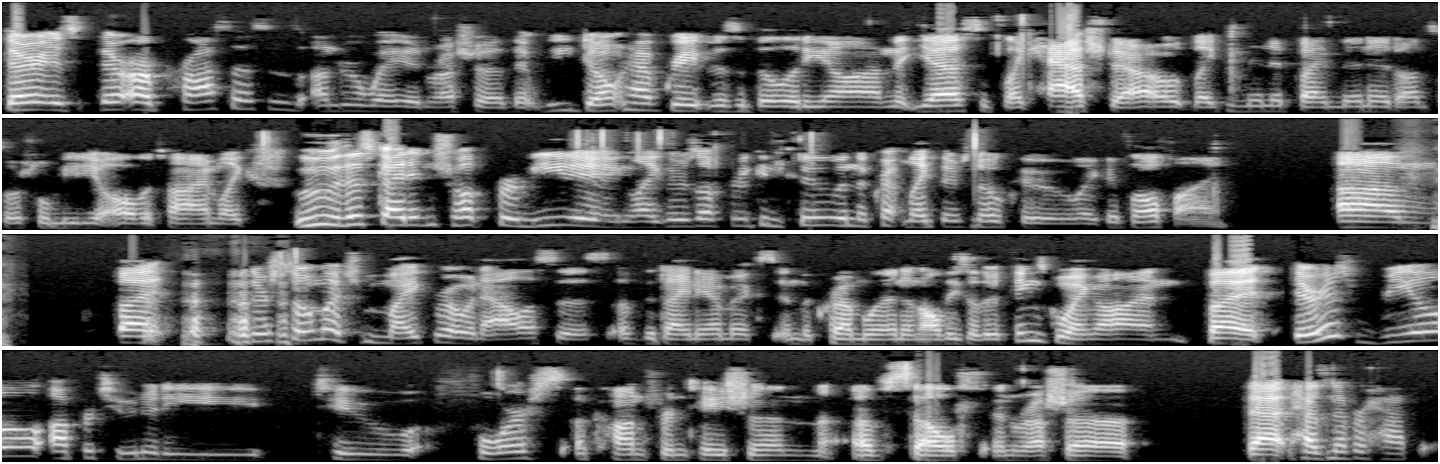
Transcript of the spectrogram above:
there is, there are processes underway in Russia that we don't have great visibility on, that yes, it's like hashed out, like minute by minute on social media all the time, like, ooh, this guy didn't show up for a meeting, like there's a freaking coup in the Kremlin, like there's no coup, like it's all fine. Um, but there's so much micro analysis of the dynamics in the Kremlin and all these other things going on. But there is real opportunity to force a confrontation of self in Russia that has never happened.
